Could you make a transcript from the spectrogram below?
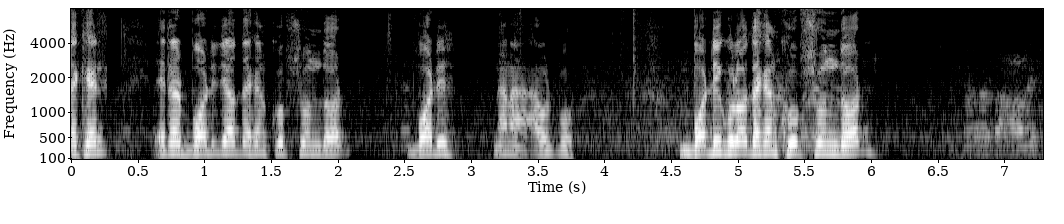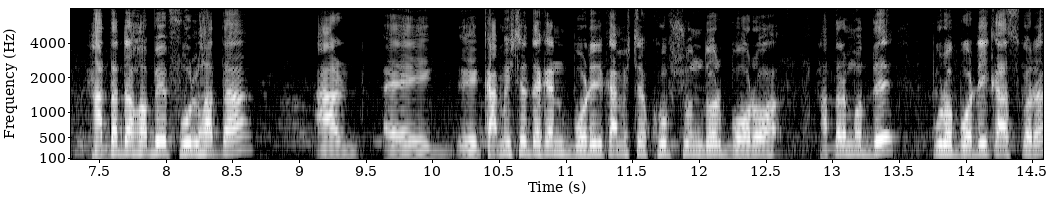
দেখেন, এটার বডিটাও দেখেন খুব সুন্দর। বডি, না না অল্প। বডিগুলো দেখেন খুব সুন্দর। হাতাটা হবে ফুল হাতা, আর এই কামিজটা দেখেন, বডির কামিজটা খুব সুন্দর, বড় হাতার মধ্যে পুরো বডি কাজ করা।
